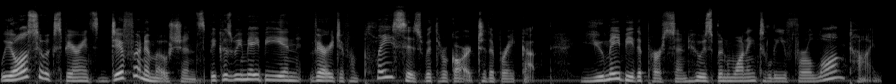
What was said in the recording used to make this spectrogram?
we also experience different emotions because we may be in very different places with regard to the breakup. You may be the person who has been wanting to leave for a long time.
